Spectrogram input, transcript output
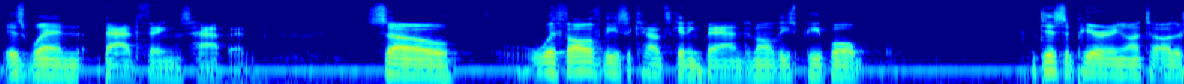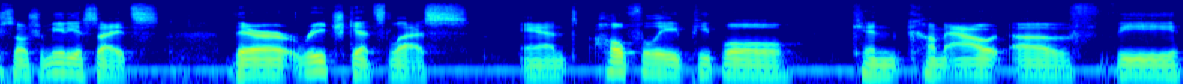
is when bad things happen. So, with all of these accounts getting banned and all these people disappearing onto other social media sites, their reach gets less, and hopefully, people can come out of the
